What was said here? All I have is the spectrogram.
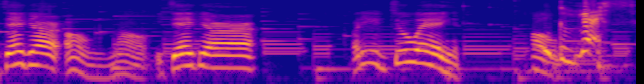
Xavier! Oh no. Xavier! What are you doing? Oh. Look this.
